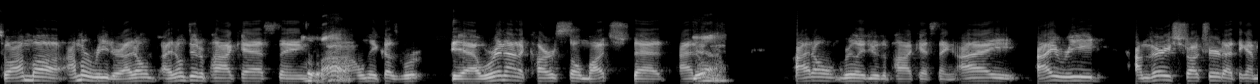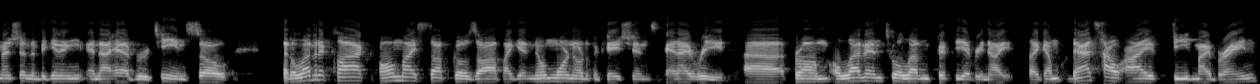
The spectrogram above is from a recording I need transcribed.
So I'm a I'm a reader. I don't I don't do the podcast thing oh, wow. uh, only because we're yeah, we're in on a cars so much that I don't yeah. I don't really do the podcast thing. I I read. I'm very structured. I think I mentioned in the beginning, and I have routines. So at 11 o'clock, all my stuff goes off. I get no more notifications, and I read uh, from 11 to 11:50 every night. Like I'm. That's how I feed my brain.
